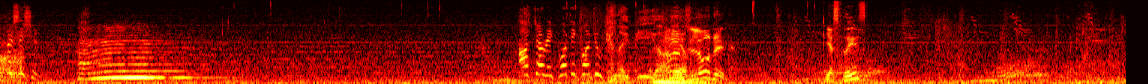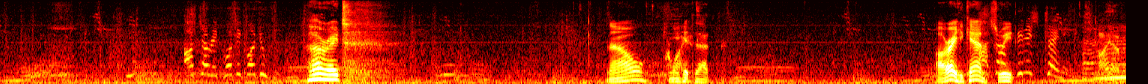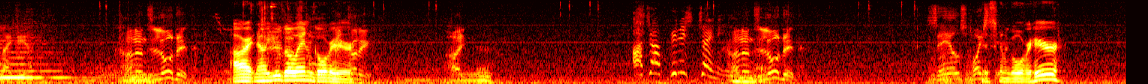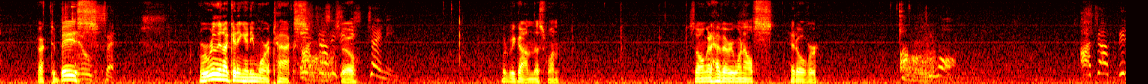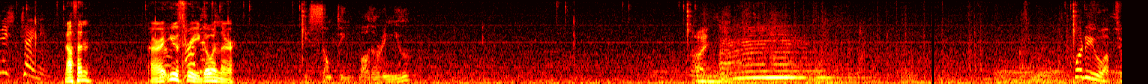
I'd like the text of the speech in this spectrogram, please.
Archer reporting for duty. Can I be of Cannons help? loaded. Yes, please. Archer reporting for duty. Alright. Now, can you hit that? Alright, he can. Archer Sweet. I have an idea. Cannons loaded. Alright, now you go in, go over here. Victory. Hi. Archer finished training. Cannons loaded. Sails Just hoisted. gonna go over here. Back to base. We're really not getting any more attacks. So, what do we got in this one? So I'm gonna have everyone else head over. Off to war. Archer finished training. Nothing? Alright, you three, go in there. Is something bothering you? Hi. What are you up to?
